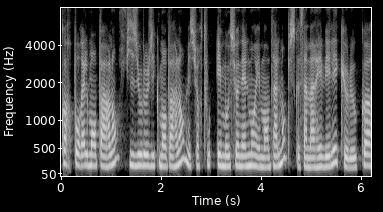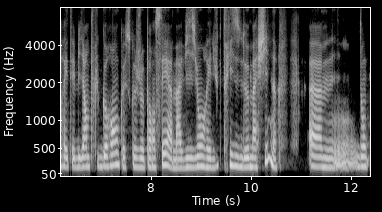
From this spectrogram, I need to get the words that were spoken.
corporellement parlant, physiologiquement parlant, mais surtout émotionnellement et mentalement, puisque ça m'a révélé que le corps était bien plus grand que ce que je pensais à ma vision réductrice de machine. Euh, donc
